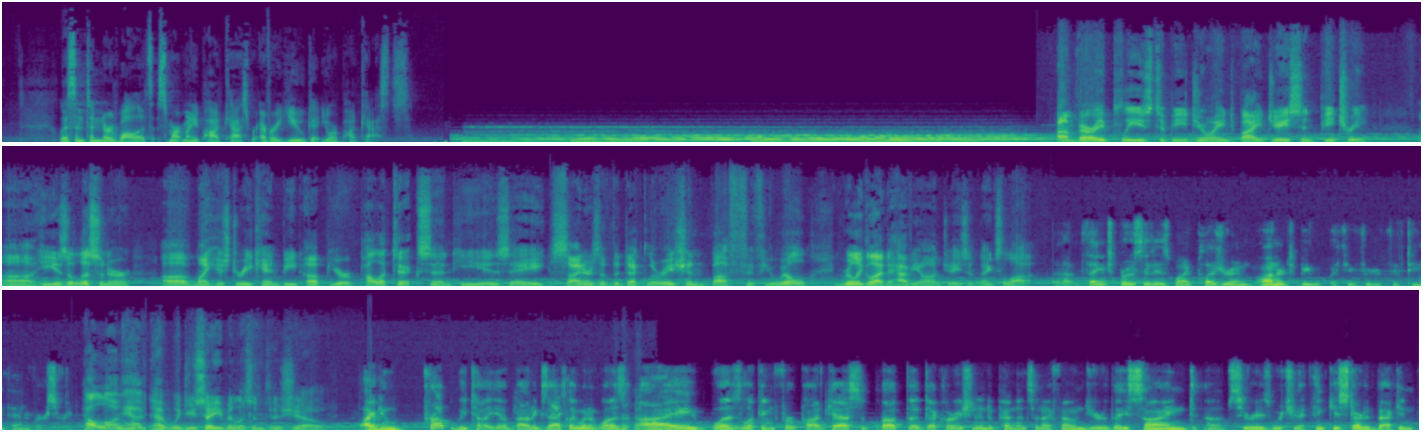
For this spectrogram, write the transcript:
Listen to NerdWallet's Smart Money Podcast wherever you get your podcasts. I'm very pleased to be joined by Jason Petrie. Uh, he is a listener of My History Can Beat Up Your Politics, and he is a Signers of the Declaration buff, if you will. Really glad to have you on, Jason. Thanks a lot. Uh, thanks, Bruce. It is my pleasure and honor to be with you for your 15th anniversary. How long have, have would you say you've been listening to the show? I can probably tell you about exactly when it was. I was looking for podcasts about the Declaration of Independence, and I found your They Signed uh, series, which I think you started back in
